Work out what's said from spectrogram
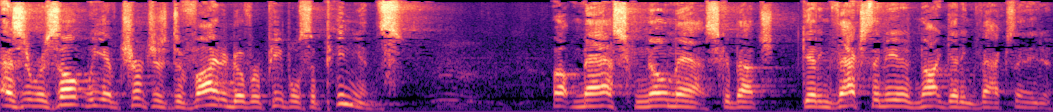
As a result, we have churches divided over people's opinions about mask, no mask, about getting vaccinated, not getting vaccinated,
